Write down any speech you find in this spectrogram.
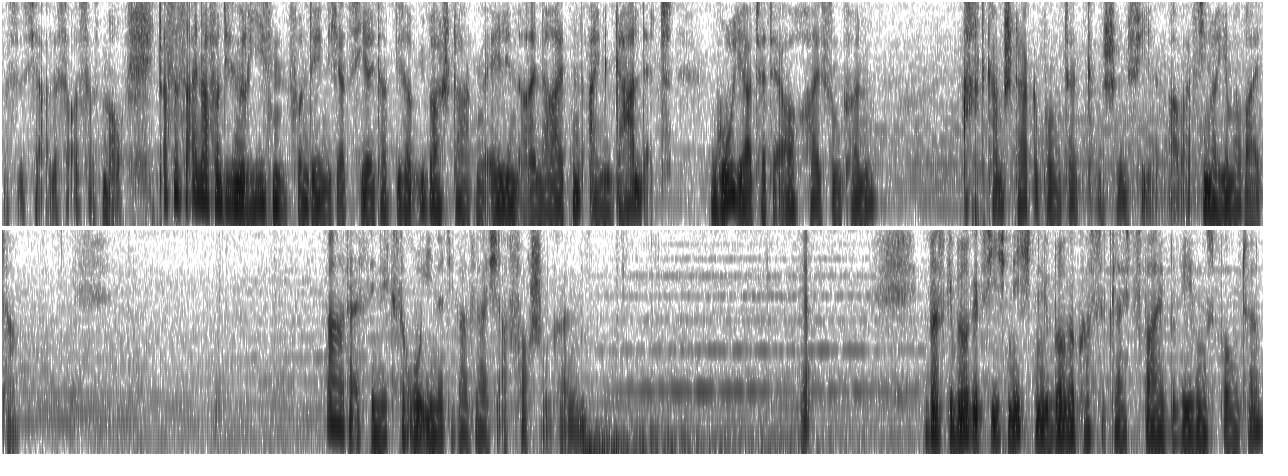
Das ist ja alles äußerst mau. Das ist einer von diesen Riesen, von denen ich erzählt habe, dieser überstarken Alien-Einheiten, ein Galet. Goliath hätte er auch heißen können. Acht Kampfstärkepunkte, ganz schön viel. Aber ziehen wir hier mal weiter. Ah, da ist die nächste Ruine, die wir gleich erforschen können. Ja, Übers Gebirge ziehe ich nicht. Ein Gebirge kostet gleich zwei Bewegungspunkte.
